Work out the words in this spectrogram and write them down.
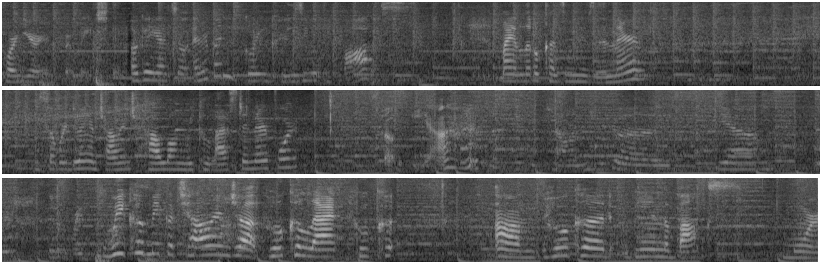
for your information. Okay guys, so everybody's going crazy with the box. My little cousin is in there. And so we're doing a challenge how long we could last in there for. So yeah. Yeah. we're just gonna break We could make a challenge up. Who could last who could um who could be in the box more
